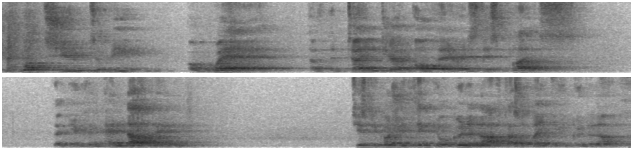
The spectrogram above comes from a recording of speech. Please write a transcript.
He wants you to be aware of the danger of there is this place that you can end up in. Just because you think you're good enough doesn't make you good enough.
